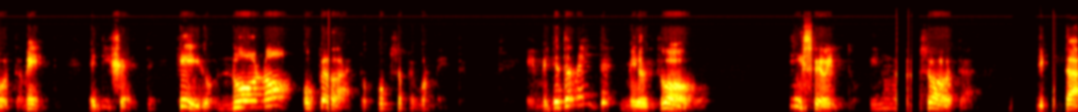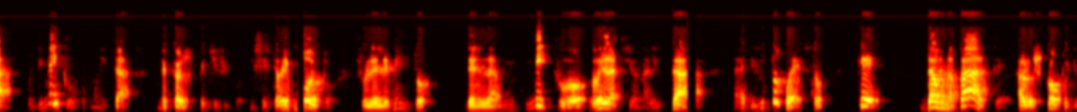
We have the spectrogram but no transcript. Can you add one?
comportamenti e di scelte che io non ho operato consapevolmente. E immediatamente mi ritrovo inserito in una sorta di comunità di microcomunità, nel caso specifico. Insisterei molto sull'elemento della micro relazionalità eh, di tutto questo, che da una parte ha lo scopo di,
